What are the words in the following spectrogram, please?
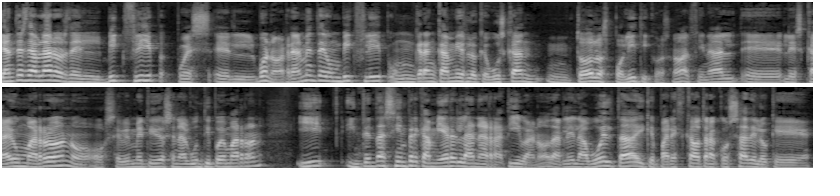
Y antes de hablaros del Big Flip, pues el bueno, realmente un Big Flip, un gran cambio es lo que buscan mm, todos los políticos, ¿no? Al final eh, les cae un marrón o, o se ven metidos en algún tipo de marrón y intentan siempre cambiar la narrativa, ¿no? Darle la vuelta y que parezca otra cosa de lo que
